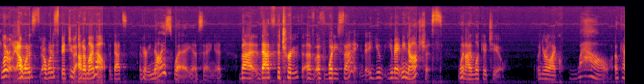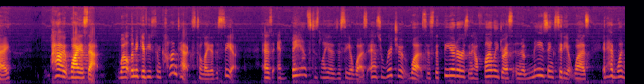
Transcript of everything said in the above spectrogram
literally. I want to, I want to spit you out of my mouth. That's a very nice way of saying it, but that's the truth of, of what he's saying. You, you make me nauseous when I look at you. When you're like, wow, okay. How, why is that? Well, let me give you some context to Laodicea. As advanced as Laodicea was, as rich it was, as the theaters and how finely dressed and amazing city it was, it had one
